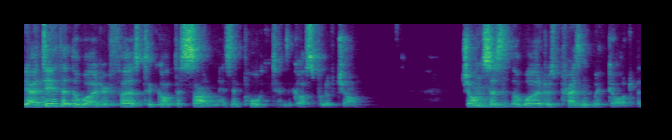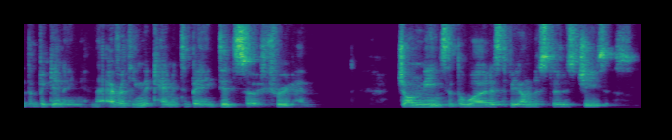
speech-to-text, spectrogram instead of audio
The idea that the word refers to God the Son is important in the Gospel of John. John says that the Word was present with God at the beginning and that everything that came into being did so through him. John means that the Word is to be understood as Jesus,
